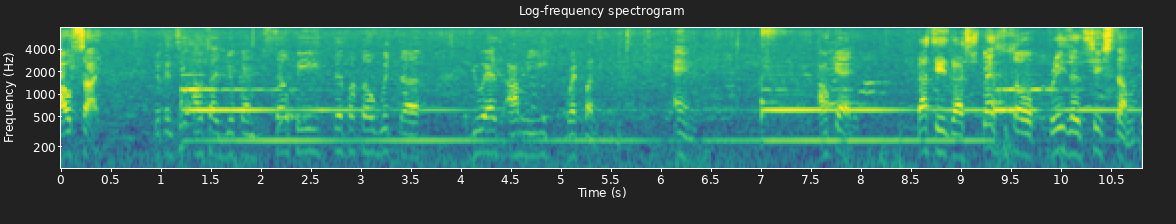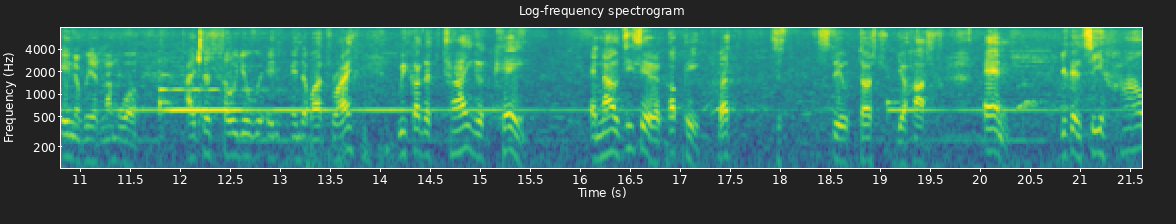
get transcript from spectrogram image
outside. You can see outside. You can selfie the photo with the U.S. Army weapon. And okay, that is the special prison system in the Vietnam War. I just told you in, in the past, right? We got the Tiger Cage, and now this is a copy, but still touch your heart. And you can see how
